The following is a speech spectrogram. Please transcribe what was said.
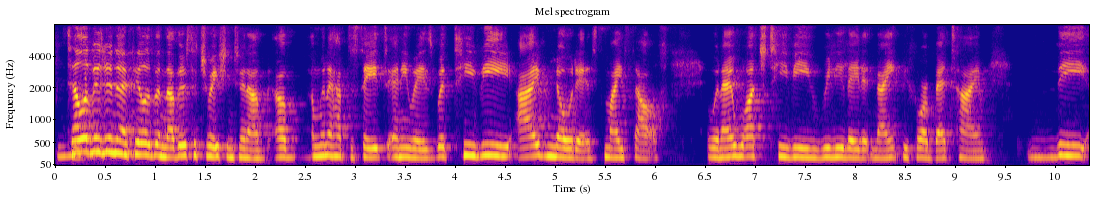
Mm-hmm. Television, I feel, is another situation too. Now, i am going to have to say it anyways. With TV, I've noticed myself when I watch TV really late at night before bedtime, the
